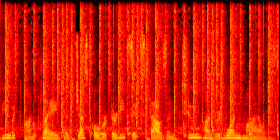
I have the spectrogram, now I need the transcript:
Buick Enclave has just over 36,201 miles.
